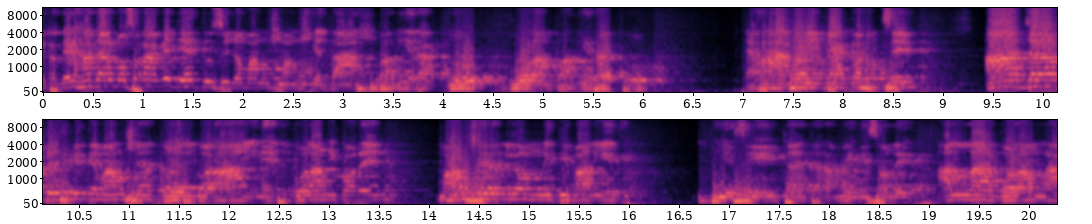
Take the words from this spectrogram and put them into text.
এটা দেড় হাজার বছর আগে যেহেতু ছিল, মানুষ মানুষকে দাস বানিয়ে রাখতো, গোলাম বানিয়ে রাখতো। এখন আধুনিক ব্যাখ্যা হচ্ছে, আজ যারা পৃথিবীতে মানুষের তৈরি করা আইনের গোলামি করেন, মানুষের নিয়ম নীতি বানিয়ে দিয়েছে এইটাই যারা মেনে চলে। আল্লাহর গোলাম না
